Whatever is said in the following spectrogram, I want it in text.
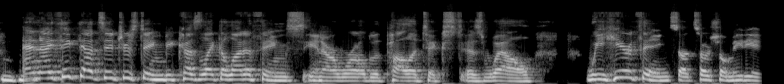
You know. mm-hmm. And I think that's interesting because like a lot of things in our world with politics as well, we hear things on social media,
